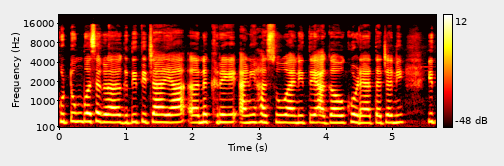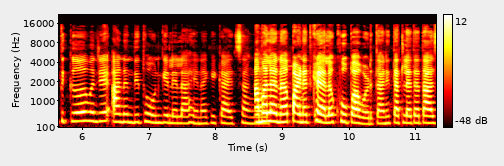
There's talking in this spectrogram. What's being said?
कुटुंब सगळं अगदी तिच्या या नखरे आणि हसू आणि ते आगाव खोड्या त्याच्यानी इतकं म्हणजे आनंदित होऊन गेलेलं आहे ना की कायच सांग आम्हाला ना पाण्यात खेळायला खूप आवडतं आणि त्यातल्या त्यात आज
